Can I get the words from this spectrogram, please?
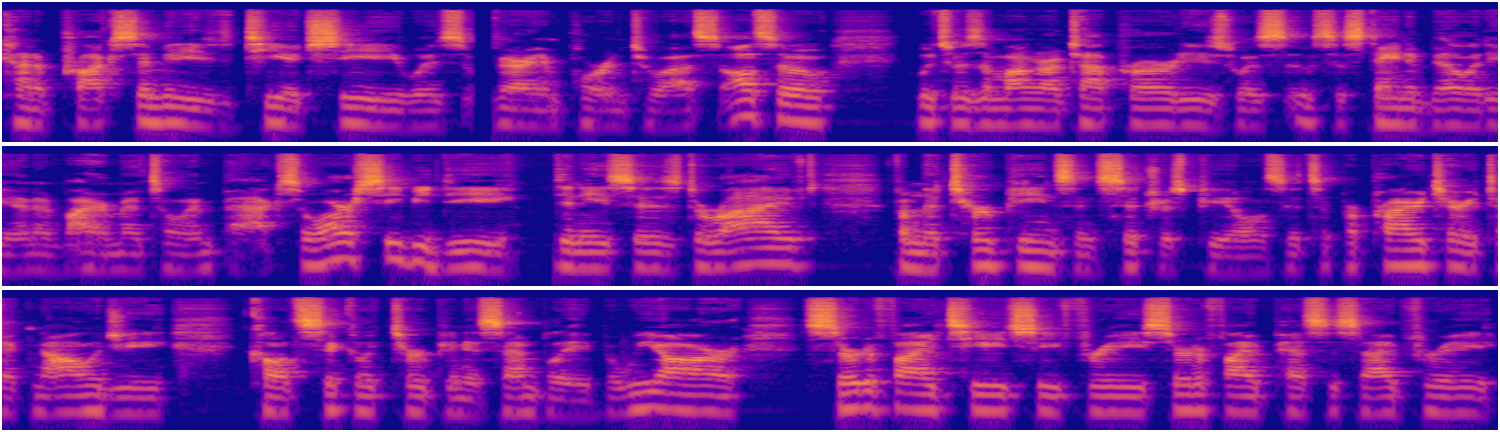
kind of proximity to THC was very important to us. Also, which was among our top priorities, was, sustainability and environmental impact. So our CBD, Denise, is derived from the terpenes in citrus peels. It's a proprietary technology called cyclic terpene assembly, but we are certified THC free, certified pesticide free,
